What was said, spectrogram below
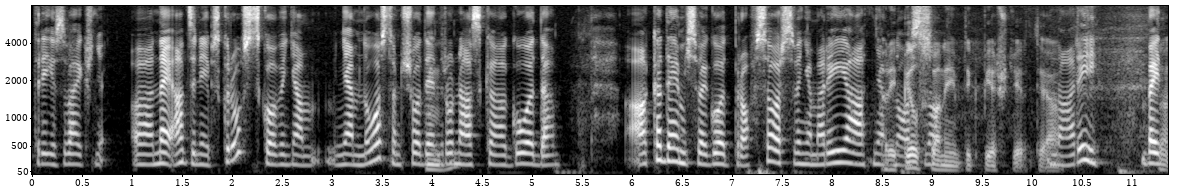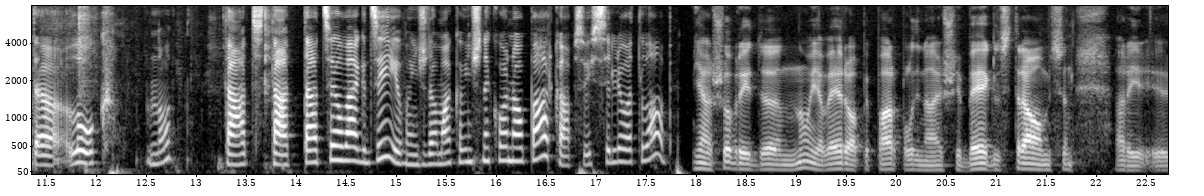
trīs zvaigžņu uh, ne, atzinības krusts, ko viņam ņem nost, un šodien mm. runās kā goda akadēmis vai goda profesors. Viņam arī jāatņem Arī nost pilsonība tika piešķirta. No, jā. nu, arī, bet uh, lūk, nu, tāds, tā, tā cilvēka dzīve. Viņš domā, ka viņš neko nav pārkāpis. Viss ir ļoti labi. Jā, šobrīd eh, nu, jau Eiropa ir pārpludinājuši bēgļu traumas, un arī eh,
